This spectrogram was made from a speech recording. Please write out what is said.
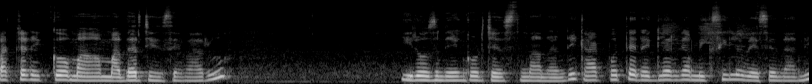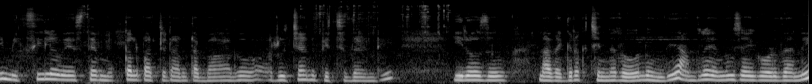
పచ్చడి ఎక్కువ మా మదర్ చేసేవారు. ఈరోజు నేను కూడా చేస్తున్నానండి. కాకపోతే రెగ్యులర్గా మిక్సీలో వేసేదాన్ని. మిక్సీలో వేస్తే ముక్కలు పచ్చడి అంత బాగా రుచి అనిపించదండి. ఈరోజు నా దగ్గర ఒక చిన్న రోల్ ఉంది. అందులో ఎందుకు చేయకూడదని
